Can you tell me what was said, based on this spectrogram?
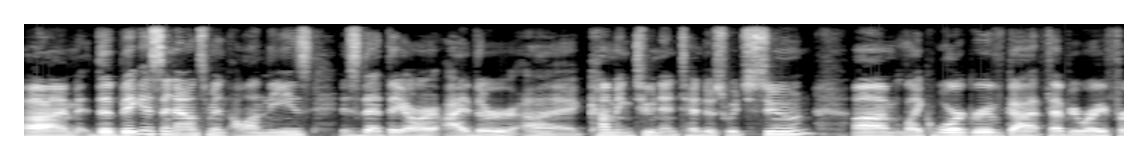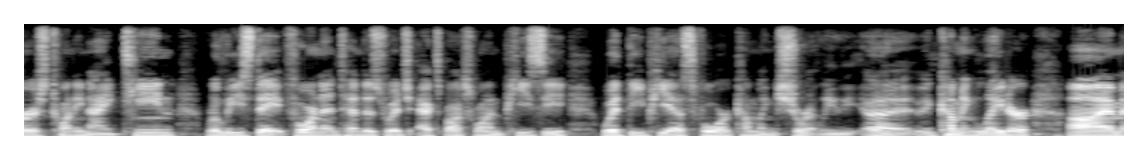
Um, the biggest announcement on these is that they are either uh, coming to Nintendo Switch soon, um, like Wargroove got February 1st, 2019 release date for Nintendo Switch, Xbox One, PC, with the PS4 coming shortly, uh, coming later. Um,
